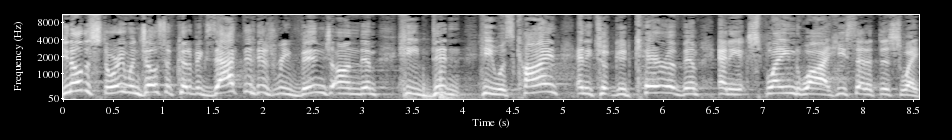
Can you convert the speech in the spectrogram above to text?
You know the story when Joseph could have exacted his revenge on them, he didn't. He was kind and he took good care of them and he explained why. He said it this way,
